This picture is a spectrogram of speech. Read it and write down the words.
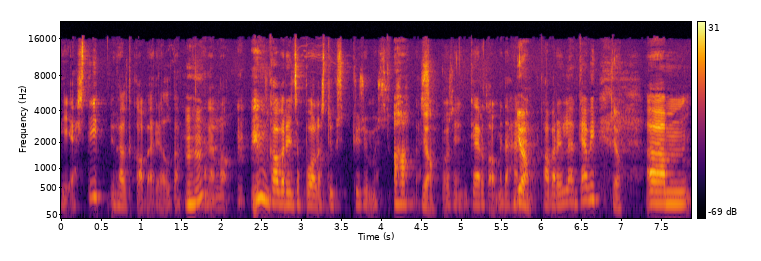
viesti yhdeltä kaverilta. Mm-hmm. Hänellä on kaverinsa puolesta yksi kysymys. Aha, Tässä joo. Voisin kertoa, mitä Joo. hänen kaverilleen kävi. Joo. Öm,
